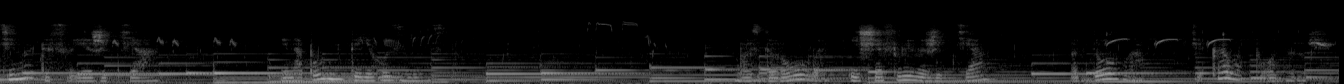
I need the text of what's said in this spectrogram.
Цінуйте своє життя і наповнюйте його змістом. Бо здорове і щасливе життя довга, цікава подорож.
